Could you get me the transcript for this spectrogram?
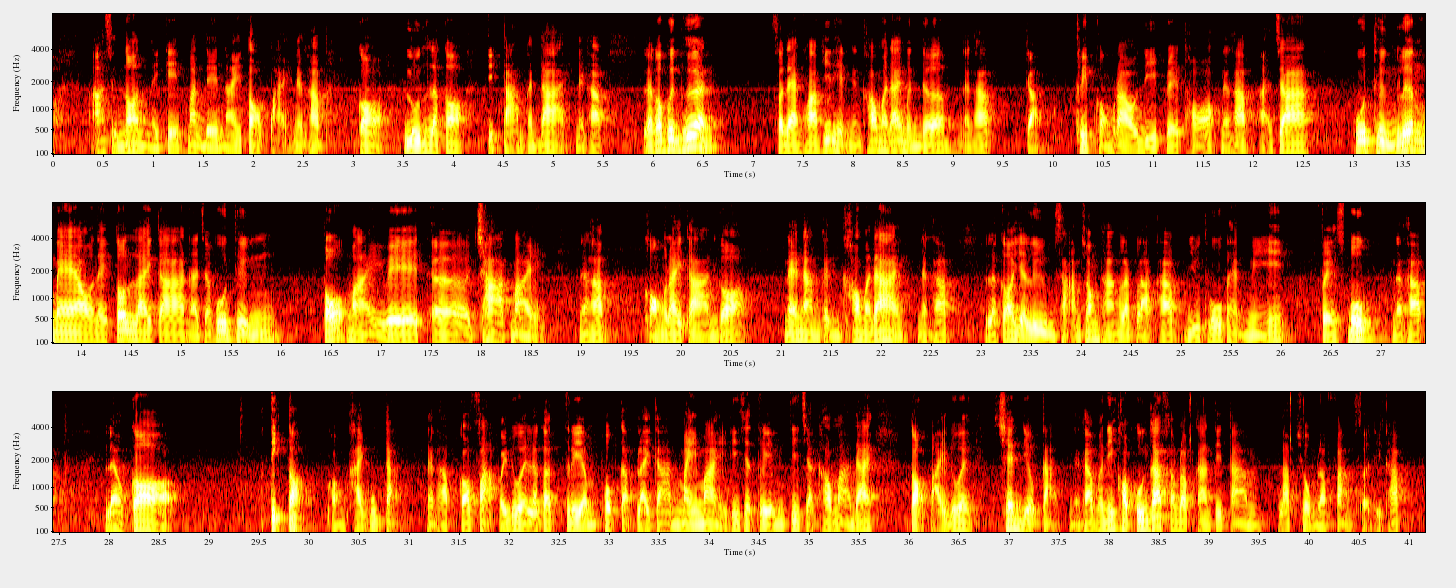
อาร์เซนอลในเกมมันเดย์ไนท์ต่อไปนะครับ ก็ลุ้นแล้วก็ติดตามกันได้นะครับ แล้วก็เพื่อนๆ แสดงความคิดเห็นกันเข้ามาได้เหมือนเดิมนะครับ กับคลิปของเรา Deep Red Talk นะครับ อาจจะพูดถึงเรื่องแมวในต้นรายการ อาจจะพูดถึงโต๊ะใหม่เวทเฉากใหม่นะครับ ของรายการก็แนะนำกันเข้ามาได้นะครับ แล้วก็อย่าลืม 3 ช่องทางหลักๆ ครับ YouTube แห่งนี้ Facebook นะครับ แล้วก็ TikTok ของไข่มุกดำ นะครับก็ฝากไปด้วยแล้วก็เตรียมพบกับรายการใหม่ ๆ ที่จะเตรียมที่จะเข้ามาได้ต่อไปด้วยเช่นเดียวกันนะครับ วันนี้ขอบคุณครับสำหรับการติดตามรับชมรับฟังสวัสดีครับ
